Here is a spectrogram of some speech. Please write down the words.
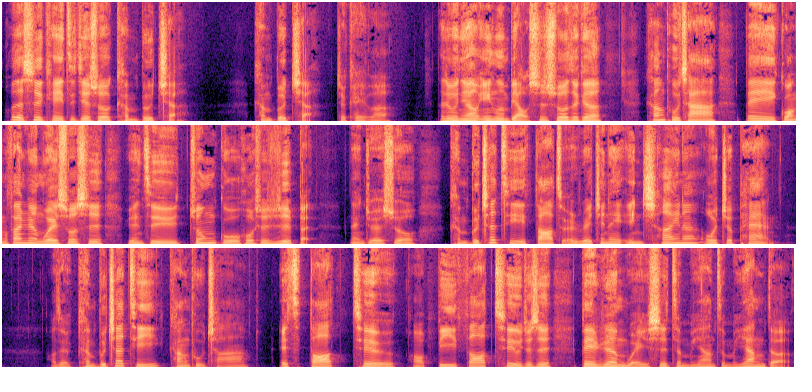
或者是可以直接说 Kombucha，Kombucha 就可以了。那如果你要用英文表示说这个。康普茶被广泛认为说是源自于中国或是日本，那你就会说 Kombucha tea is thought to originate in China or Japan，好的 Kombucha tea 康普茶 is thought to 哦，be thought to 就是被认为是怎么样怎么样的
